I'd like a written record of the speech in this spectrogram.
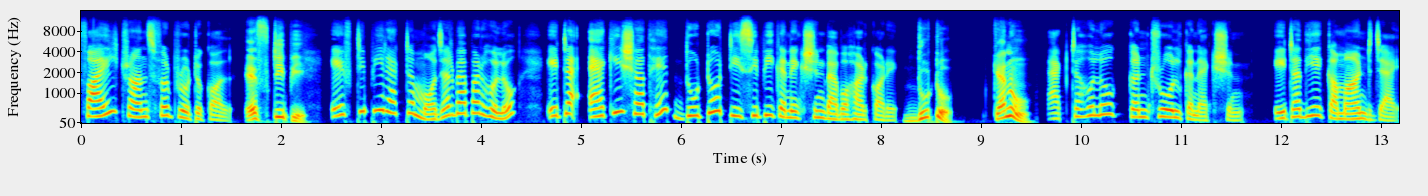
file transfer protocol. FTP? এফটিপির একটা মজার ব্যাপার হলো এটা একই সাথে দুটো টিসিপি কানেকশন ব্যবহার করে। দুটো? কেন? একটা হলো কন্ট্রোল কানেকশন এটা দিয়ে কমান্ড যায়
